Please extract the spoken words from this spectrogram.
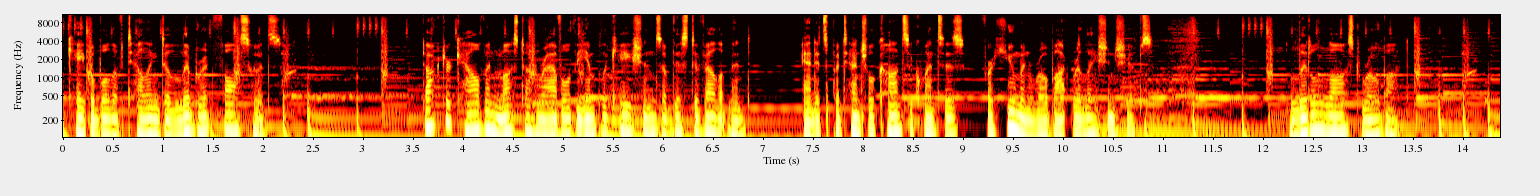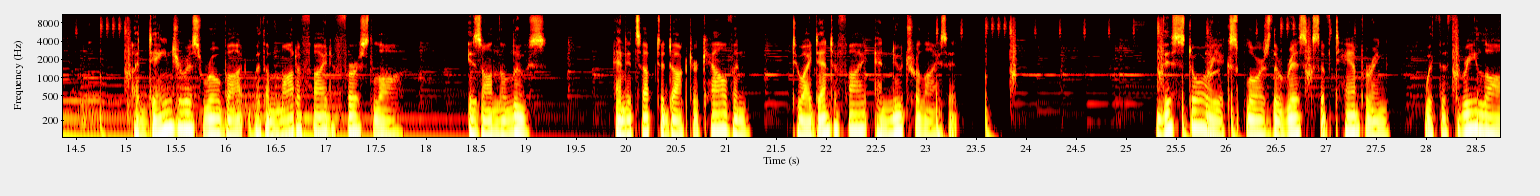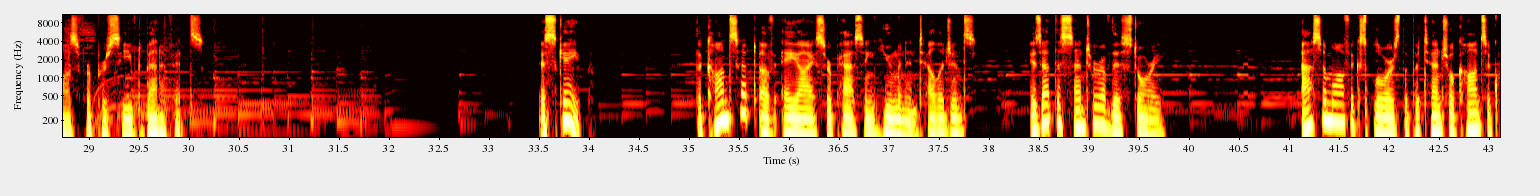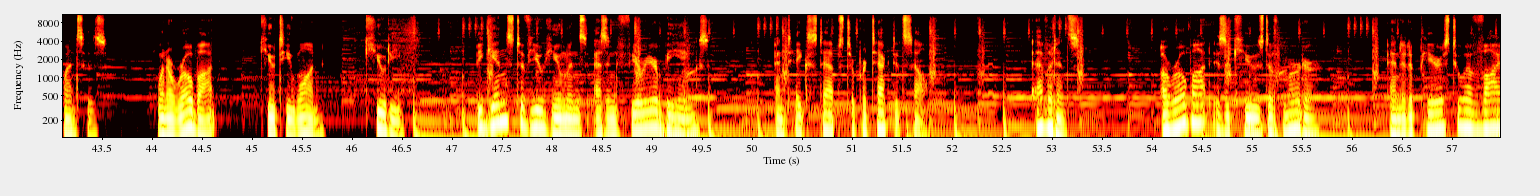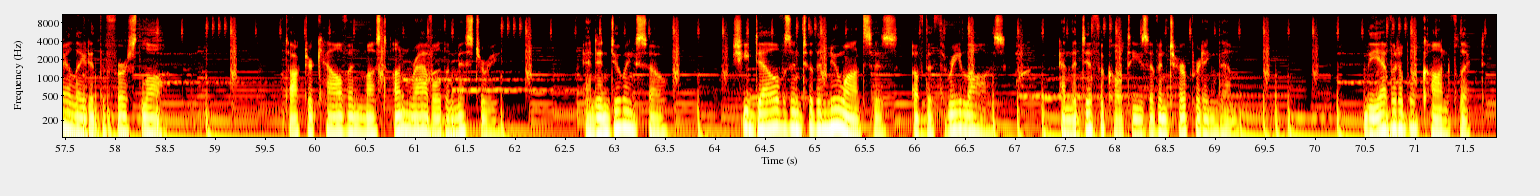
capable of telling deliberate falsehoods. Dr. Calvin must unravel the implications of this development and its potential consequences for human robot relationships. Little Lost Robot A dangerous robot with a modified first law is on the loose, and it's up to Dr. Calvin to identify and neutralize it. This story explores the risks of tampering with the three laws for perceived benefits. Escape. The concept of AI surpassing human intelligence is at the center of this story. Asimov explores the potential consequences when a robot, QT1, Cutie, begins to view humans as inferior beings and takes steps to protect itself. Evidence A robot is accused of murder, and it appears to have violated the first law. Dr. Calvin must unravel the mystery, and in doing so, she delves into the nuances of the three laws and the difficulties of interpreting them. The inevitable conflict.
